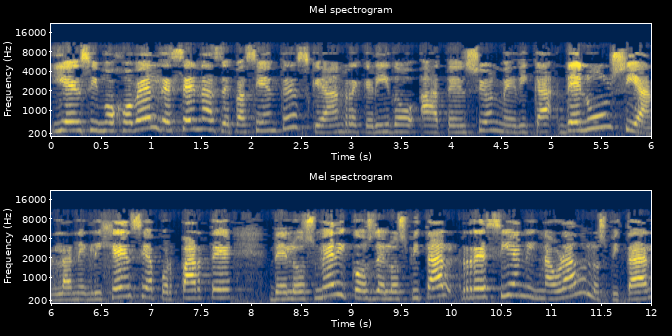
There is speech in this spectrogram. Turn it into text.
Y en Simojovel, decenas de pacientes que han requerido atención médica denuncian la negligencia por parte de los médicos del hospital recién inaugurado, el Hospital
